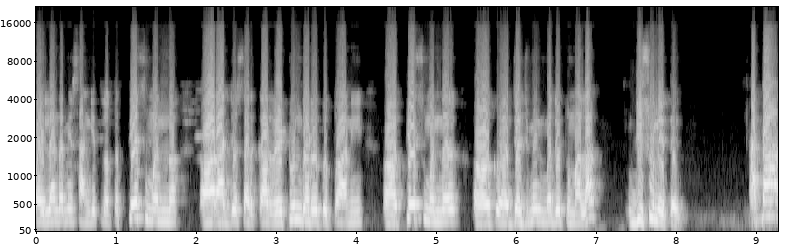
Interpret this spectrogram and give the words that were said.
पहिल्यांदा मी सांगितलं होतं तेच म्हणणं राज्य सरकार रेटून धरत होतं आणि तेच म्हणणं जजमेंटमध्ये तुम्हाला दिसून येते. आता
